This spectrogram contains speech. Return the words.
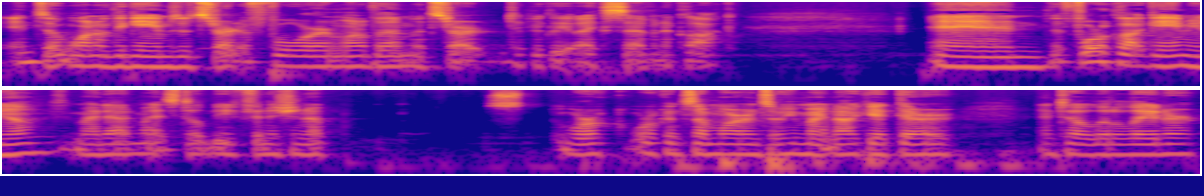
and so one of the games would start at four, and one of them would start typically at like seven o'clock. And the four o'clock game, you know, my dad might still be finishing up work, working somewhere, and so he might not get there until a little later.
